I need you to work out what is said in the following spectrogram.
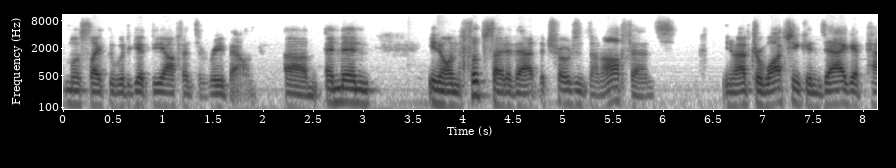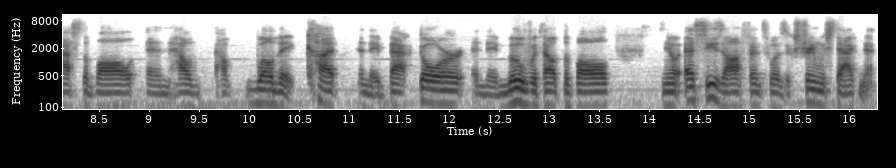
most likely would get the offensive rebound. Um, and then, you know, on the flip side of that, the Trojans on offense, you know, after watching Gonzaga pass the ball and how how well they cut and they backdoor and they move without the ball, you know, SC's offense was extremely stagnant.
